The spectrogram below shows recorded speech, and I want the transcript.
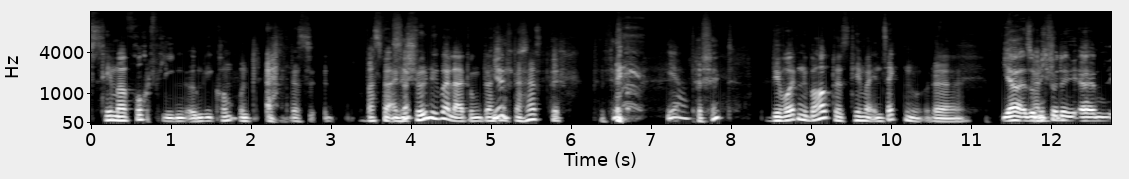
aufs Thema Fruchtfliegen irgendwie kommen. Und ach, das. Was für eine Zack. schöne Überleitung du Ja. da hast. Perfekt. Ja. Perfekt. Wir wollten überhaupt das Thema Insekten oder. Ja, also mich ich- würde, ähm,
